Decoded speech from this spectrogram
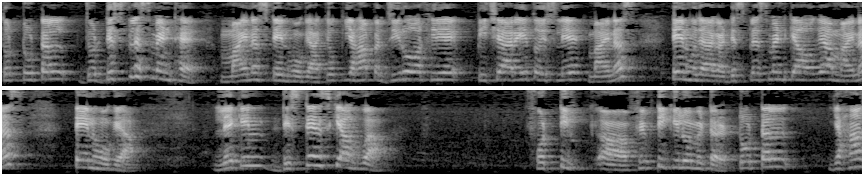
तो टोटल जो डिस्प्लेसमेंट है, माइनस टेन हो गया, क्योंकि यहाँ पर ज़ीरो और फिर ये पीछे आ रही है तो इसलिए माइनस टेन हो जाएगा। डिस्प्लेसमेंट क्या हो गया? माइनस टेन हो गया। लेकिन डिस्टेंस क्या हुआ? फोर्टी फिफ्टी किलोमीटर। टोटल यहाँ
